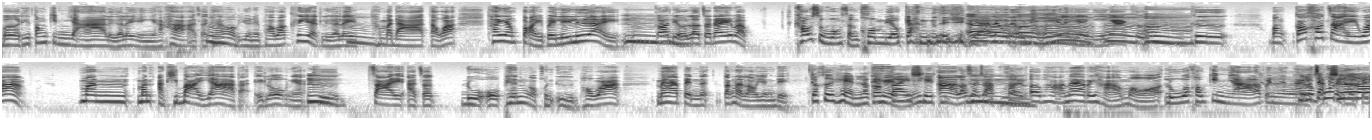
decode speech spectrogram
เบอร์ที่ต้องกินยาหรืออะไรอย่างเงี้ยค่ะ อาจจะแค่แบบอยู่ในภาวะเครียดหรืออะไรธรรมดา แต่ว่าถ้ายังปล่อยไปเรื่อยๆ ก็เดี๋ยวเราจะได้แบบเข้าสู่วงสังคมเดียวกันอะไรอย่างเงี้ยเออเร็วๆนี้เออเออออะไรอย่างงี้ไงคืออมคือบางก็เข้าใจว่ามันมันอธิบายยากอะไอ้โรคเนี้ยอืมคือใจอาจจะดูโอเพนกว่าคนอื่น เพราะว่า แม่เป็นตั้งแต่เรายังเด็ก ก็คือเห็นแล้วก็เห็นใกล้ชิดอ่าแล้วจะจับรู้เคจัยมันเออพาแม่ไปหาหมอ รู้ว่าเขากินยาแล้วเป็นยังไงคือรู้จักชื่อโรค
